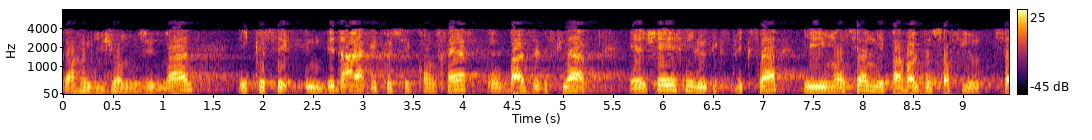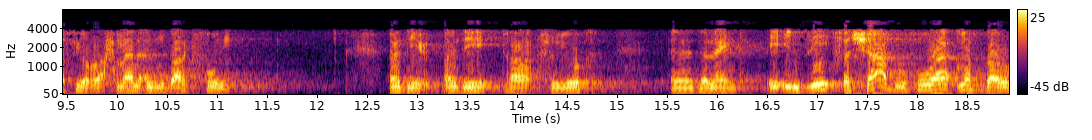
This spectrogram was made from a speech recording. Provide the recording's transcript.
la religion musulmane, et que c'est une bid'a, et que c'est contraire aux bases de l'islam. Et le cheikh, il explique ça, et il mentionne les paroles de Safi rahman al-Mubarak Fouri, un des, un des grands chouyouk euh, de l'Inde. Et il dit فالشعب هو مصدر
